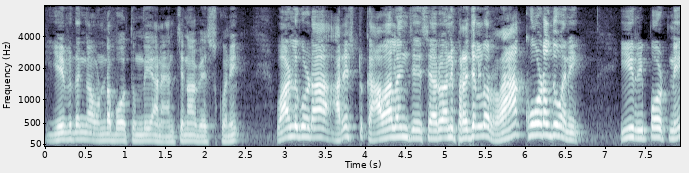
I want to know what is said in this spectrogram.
ఏ విధంగా ఉండబోతుంది అని అంచనా వేసుకొని వాళ్ళు కూడా అరెస్ట్ కావాలని చేశారు అని ప్రజల్లో రాకూడదు అని ఈ రిపోర్ట్ని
